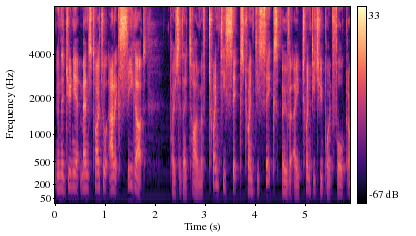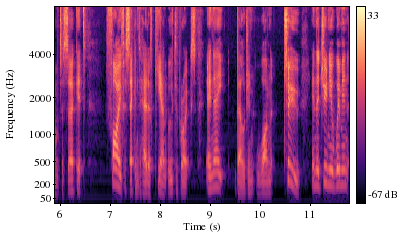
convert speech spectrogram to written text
In the junior men's title, Alec Segaert posted a time of 26.26 over a 22.4 kilometre circuit, five seconds ahead of Kian Uijtdebroeks in a Belgian 1 2. In the junior women,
